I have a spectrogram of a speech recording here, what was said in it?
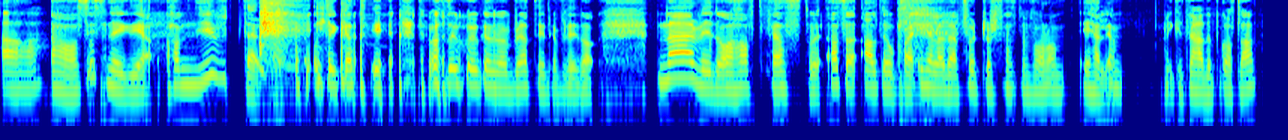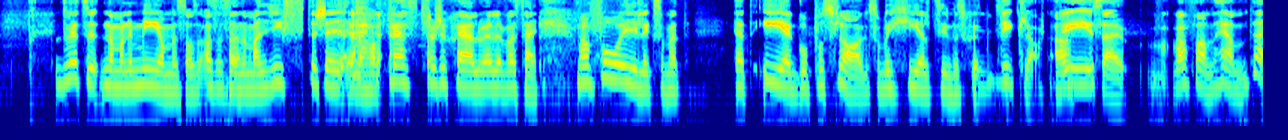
Ja. Ja, så snygg är han. Han njuter och tycker att det är... Det var så sjukt att jag berättade det för dig idag. När vi då har haft fest, och, alltså alltihopa, hela den här 40-årsfesten för honom i helgen, vilket vi hade på Gotland. Du vet så, när man är med om en sån, alltså sen när man gifter sig eller har fest för sig själv, eller vad så här, man får ju liksom ett, ett egopåslag som är helt sinnessjukt. Det är klart. Ja. Det är ju så här, vad fan hände?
